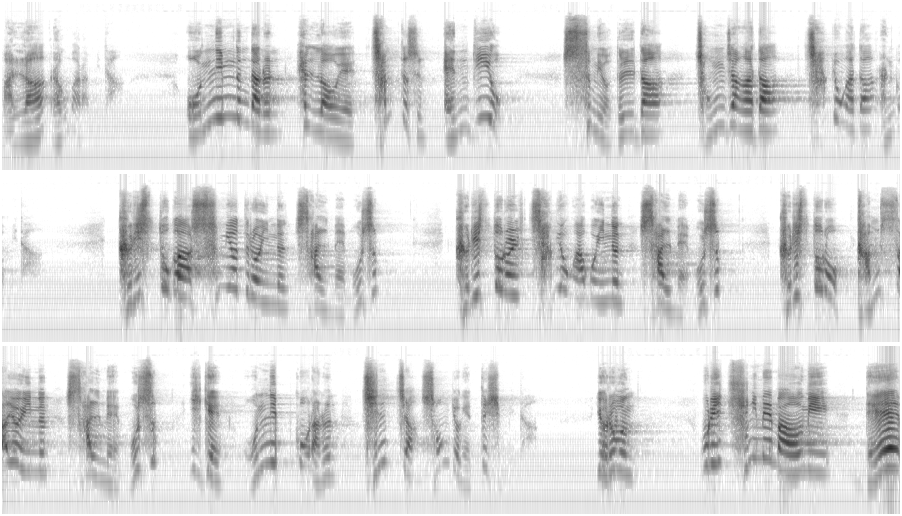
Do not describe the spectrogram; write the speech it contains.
말라라고 말합니다. 옷 입는다는 헬라어의 참뜻은 엔디오, 스며들다, 정장하다, 착용하다라는 겁니다. 그리스도가 스며들어 있는 삶의 모습, 그리스도를 착용하고 있는 삶의 모습, 그리스도로 감싸여 있는 삶의 모습, 이게 옷 입고라는 진짜 성경의 뜻입니다. 여러분, 우리 주님의 마음이 내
